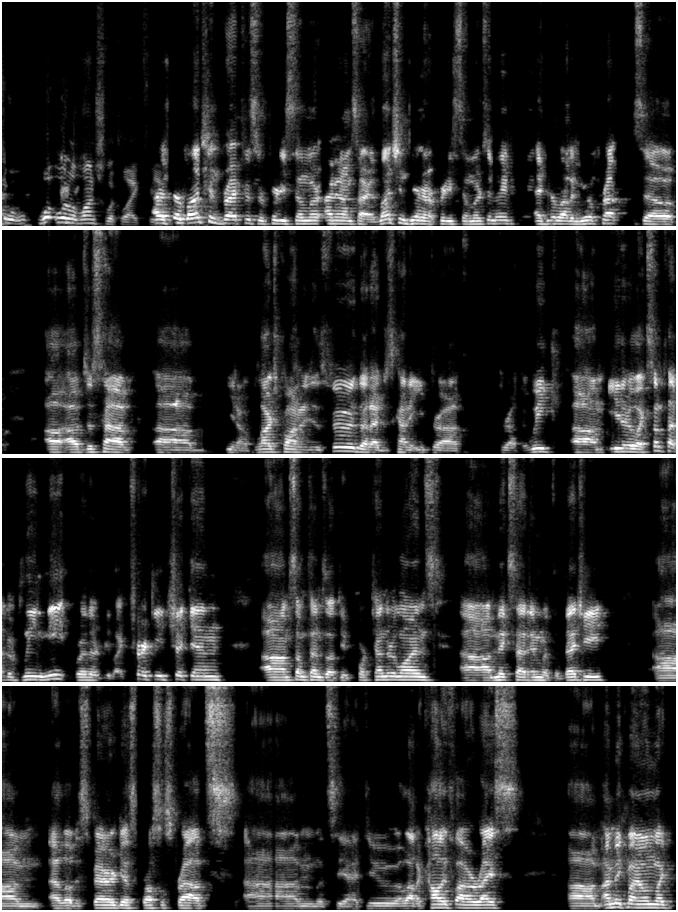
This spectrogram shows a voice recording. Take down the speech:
so what would a lunch look like for you? Uh, so lunch and breakfast are pretty similar i mean i'm sorry lunch and dinner are pretty similar to me. I do a lot of meal prep so i'll, I'll just have um, you know large quantities of food that i just kind of eat throughout throughout the week. Um, either like some type of lean meat, whether it be like turkey, chicken. Um, sometimes I'll do pork tenderloins, uh, mix that in with the veggie. Um, I love asparagus, Brussels sprouts. Um, let's see, I do a lot of cauliflower rice. Um, I make my own like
